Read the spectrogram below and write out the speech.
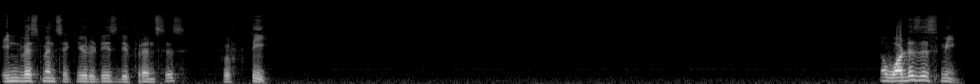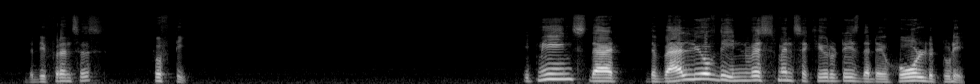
investment securities difference is 50. Now, what does this mean? The difference is 50. It means that the value of the investment securities that I hold today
